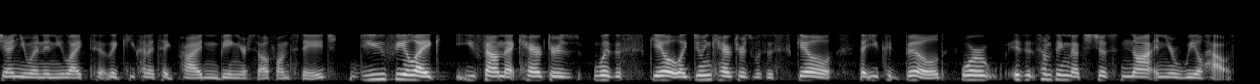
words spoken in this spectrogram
genuine and you like to, like, you kind of take pride in being yourself on stage. Do you feel like you found that characters was a skill, like doing characters was a skill that you could build, or is it something that's just not in your wheelhouse?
